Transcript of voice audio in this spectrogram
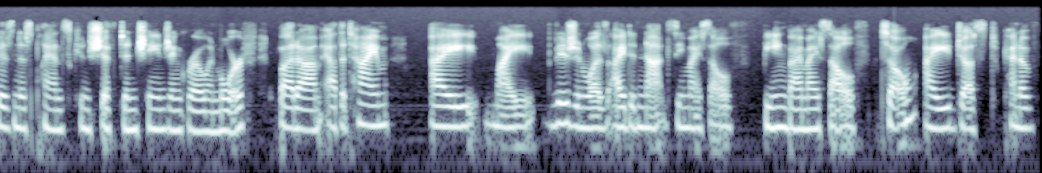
business plans can shift and change and grow and morph. But um, at the time, I my vision was I did not see myself being by myself. So I just kind of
